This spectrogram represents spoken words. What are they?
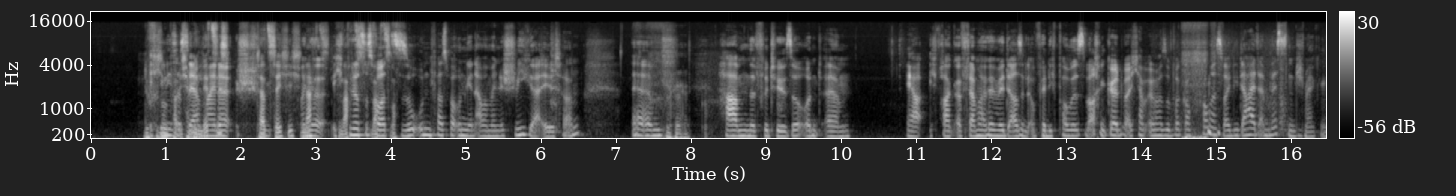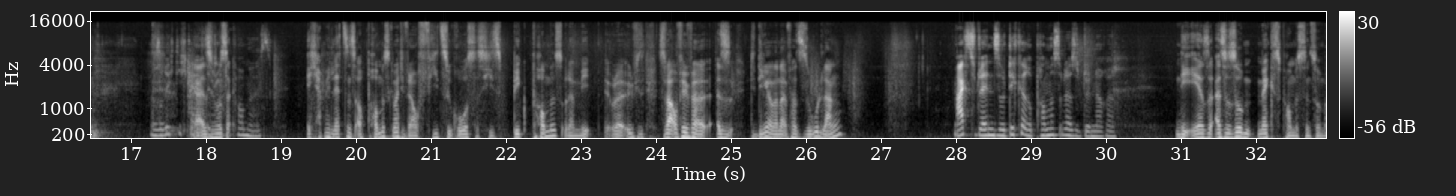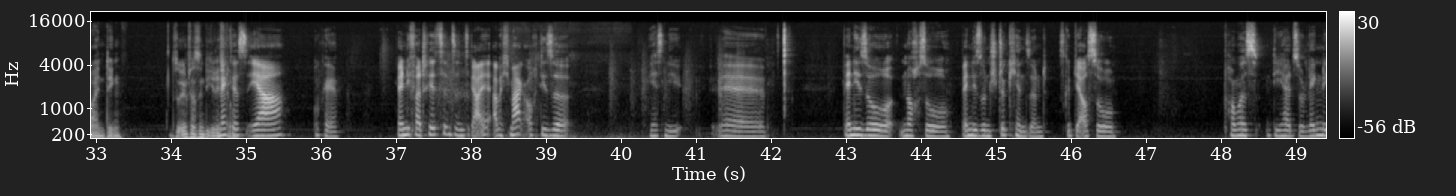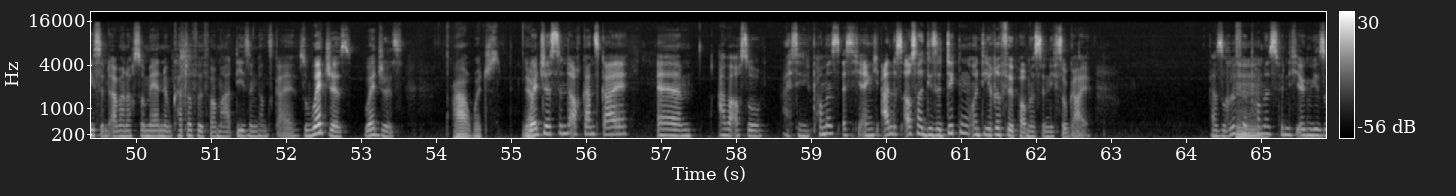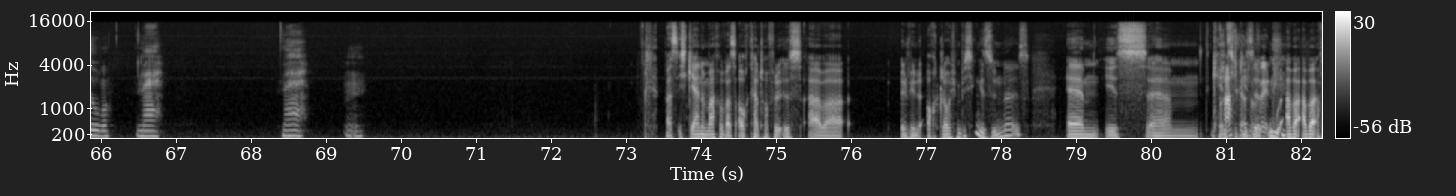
Nur Ich so ein paar, ich habe letztens tatsächlich Meine, nachts, ich benutze das Wort nachts so unfassbar ungern, aber meine Schwiegereltern ähm, haben eine Fritteuse und ähm, ja, ich frage öfter mal, wenn wir da sind, ob wir nicht Pommes machen können, weil ich habe immer so Bock auf Pommes, weil die da halt am besten schmecken. Also richtig geil Ja, also ich muss- Pommes. Ich habe mir letztens auch Pommes gemacht, die waren auch viel zu groß. Das hieß Big Pommes oder, Me oder irgendwie. Es war auf jeden Fall, also die Dinger waren einfach so lang. Magst du denn so dickere Pommes oder so dünnere? Nee, eher so, also so Max Pommes sind so mein Ding. So irgendwas in die Richtung. Meckes, ja, okay. Wenn die frittiert sind, sind sie geil, aber ich mag auch diese, wie heißen die, äh, wenn die so noch so, wenn die so ein Stückchen sind. Es gibt ja auch so Pommes, die halt so länglich sind, aber noch so mehr in einem Kartoffelformat. Die sind ganz geil. So Wedges. Wedges. Ah, Wedges. Ja. Wedges sind auch ganz geil. Ähm, aber auch so, weiß ich nicht, Pommes esse ich eigentlich alles, außer diese dicken und die Riffelpommes sind nicht so geil. Also Riffelpommes finde ich irgendwie so, ne. Ne. Mhm. Was ich gerne mache, was auch Kartoffel ist, aber irgendwie auch, glaube ich, ein bisschen gesünder ist, ähm, ist, ähm, kennst du diese, Bratkartoffeln. uh, aber, aber,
